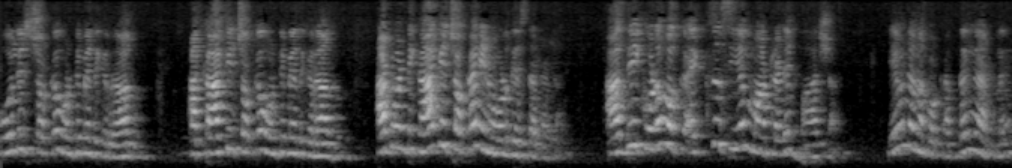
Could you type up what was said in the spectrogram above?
పోలీస్ చొక్కా ఒంటి మీదకి రాదు. ఆ కాకి చొక్కా ఒంటి మీదకి రాదు. అటువంటి కాకి చొక్కా నేను ఓడదీస్తాడట అది కూడా ఒక ఎక్స్ సీఎం మాట్లాడే భాష. ఏమిటో నాకు ఒక అర్థం కావట్లేదు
